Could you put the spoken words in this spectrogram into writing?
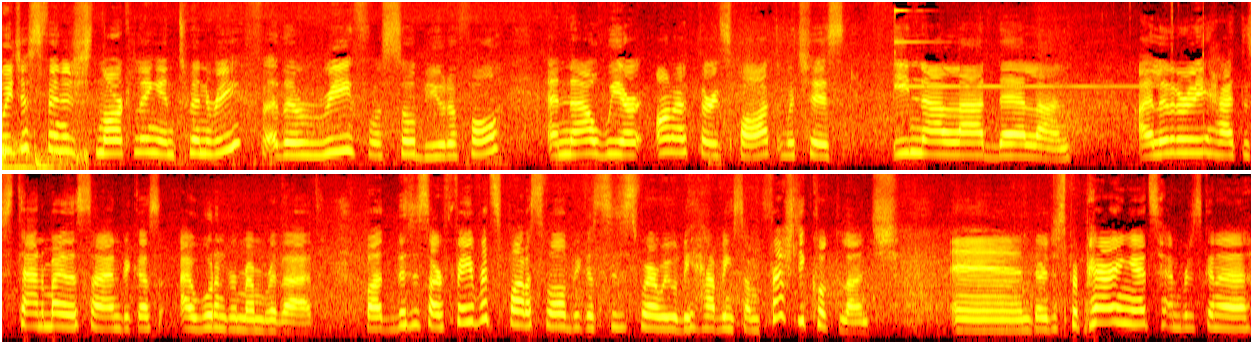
We just finished snorkeling in Twin Reef. The reef was so beautiful and now we are on our third spot which is Inaladelan. I literally had to stand by the sign because I wouldn't remember that. But this is our favorite spot as well because this is where we will be having some freshly cooked lunch. And they're just preparing it and we're just gonna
